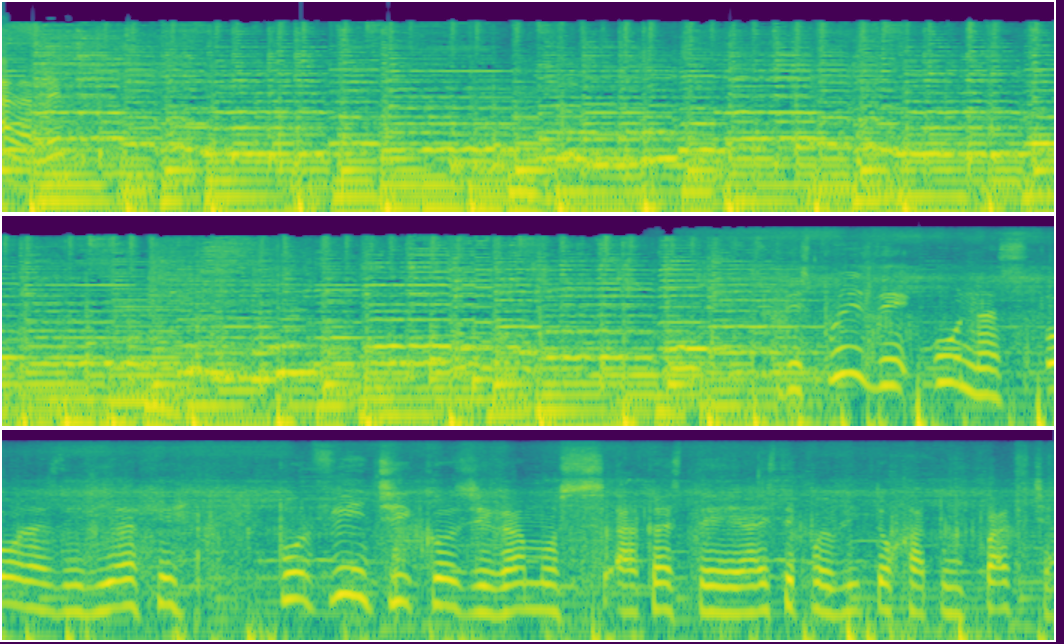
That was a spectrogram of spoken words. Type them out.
a darle. Después de unas horas de viaje, por fin chicos llegamos acá a este, este pueblito Jatumpaccha.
